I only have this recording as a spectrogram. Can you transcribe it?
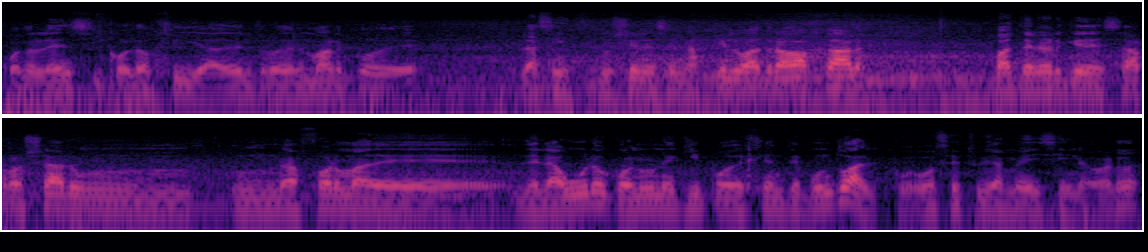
cuando le den psicología dentro del marco de las instituciones en las que él va a trabajar, va a tener que desarrollar un- una forma de, de laburo con un equipo de gente puntual. Porque vos estudias medicina, ¿verdad?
